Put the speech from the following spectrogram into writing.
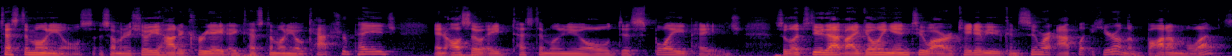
testimonials. So, I'm going to show you how to create a testimonial capture page and also a testimonial display page. So let's do that by going into our KW consumer applet here on the bottom left.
